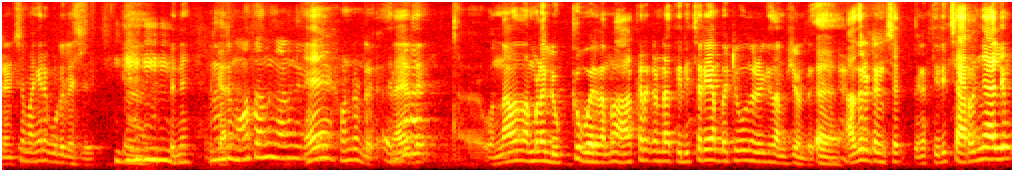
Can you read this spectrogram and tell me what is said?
ടെൻഷൻ ഭയങ്കര കൂടുതലല്ലേ പിന്നെ ഏ ഉണ്ടുണ്ട്. അതായത് ഒന്നാമത് നമ്മളെ ലുക്ക് പോലെ നമ്മൾ ആൾക്കാരെ കണ്ടാൽ തിരിച്ചറിയാൻ പറ്റുമോ എന്ന് എനിക്ക് സംശയമുണ്ട്. അതൊരു ടെൻഷൻ. പിന്നെ തിരിച്ചറിഞ്ഞാലും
